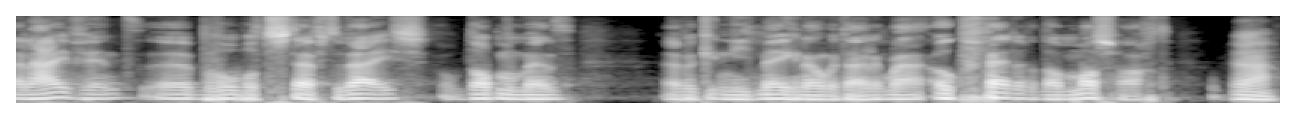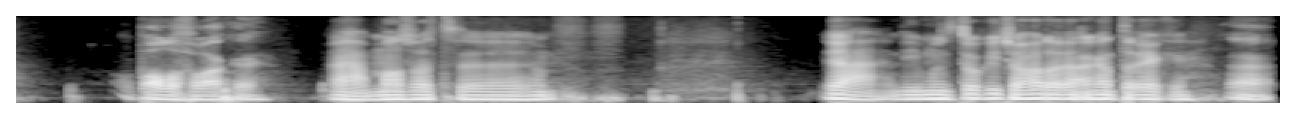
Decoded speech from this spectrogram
En hij vindt eh, bijvoorbeeld Stef de Wijs, op dat moment heb ik het niet meegenomen uiteindelijk, maar ook verder dan Mashart Ja, op alle vlakken. ja Mazat, eh, ja, die moet toch iets harder aan gaan trekken. Ja.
